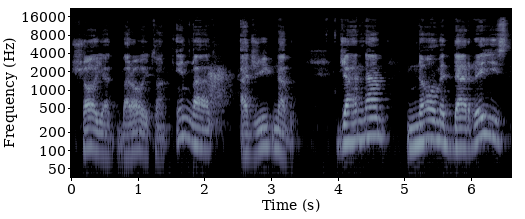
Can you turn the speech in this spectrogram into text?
شاید برایتان اینقدر عجیب نبود. جهنم نام دره است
